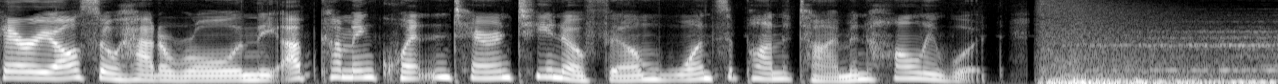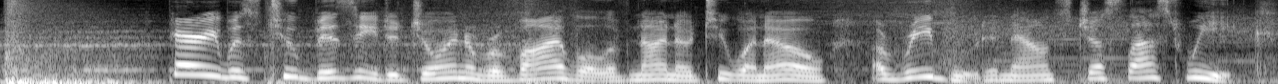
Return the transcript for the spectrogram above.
Perry also had a role in the upcoming Quentin Tarantino film Once Upon a Time in Hollywood. Perry was too busy to join a revival of 90210, a reboot announced just last week.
